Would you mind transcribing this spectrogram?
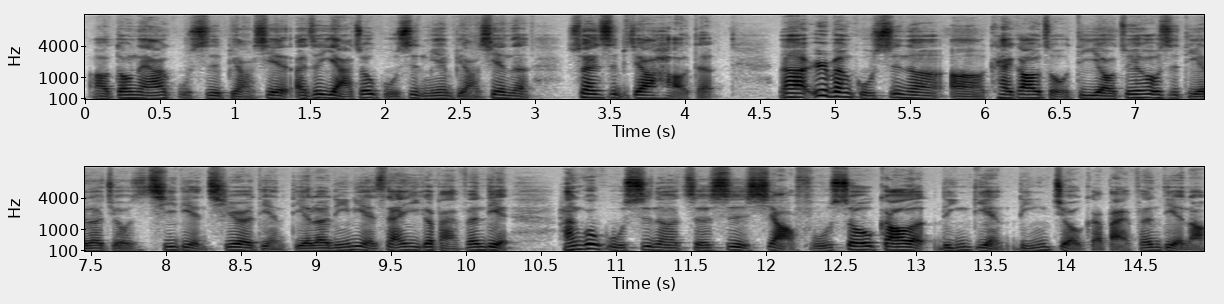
啊东南亚股市表现，呃，这亚洲股市里面表现的算是比较好的。那日本股市呢？呃，开高走低哦，最后是跌了九十七点七二点，跌了零点三一个百分点。韩国股市呢，则是小幅收高了零点零九个百分点哦。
